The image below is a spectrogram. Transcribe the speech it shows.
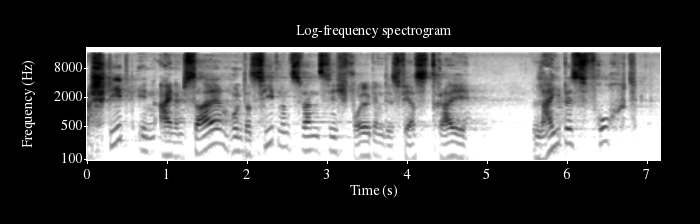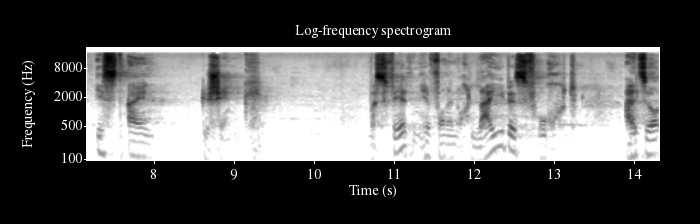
Da steht in einem Psalm 127 folgendes, Vers 3. Leibesfrucht ist ein Geschenk. Was fehlt denn hier vorne noch? Leibesfrucht. Also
